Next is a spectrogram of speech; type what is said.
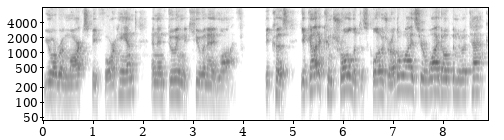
your remarks beforehand and then doing the Q&A live because you got to control the disclosure otherwise you're wide open to attack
